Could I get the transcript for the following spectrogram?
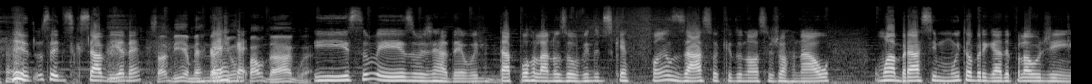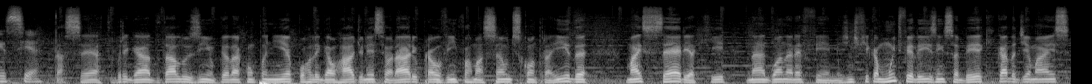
Você disse que sabia, né? Sabia, mercadinho Merca... pau d'água. Isso mesmo, Jardel. Ele tá por lá nos ouvindo, diz que é fanzaço aqui do nosso jornal. Um abraço e muito obrigada pela audiência. Tá certo, obrigado, tá, Luzinho, pela companhia, por ligar o rádio nesse horário para ouvir informação descontraída, mais séria aqui na Guanara FM. A gente fica muito feliz em saber que cada dia mais,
